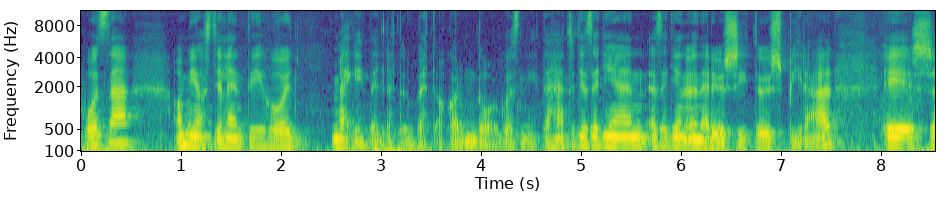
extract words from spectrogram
hozzá, ami azt jelenti, hogy megint egyre többet akarunk dolgozni. Tehát, hogy ez egy ilyen, ez egy ilyen önerősítő spirál, és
